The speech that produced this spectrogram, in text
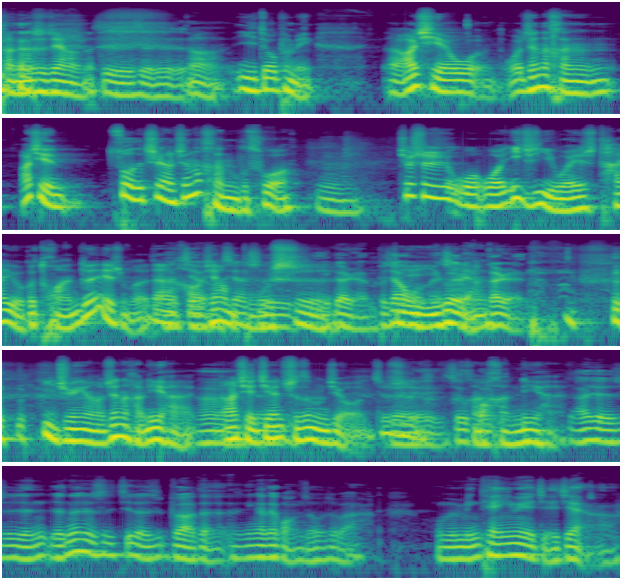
可能是这样的，是是是啊，e dopamine，而且我我真的很，而且做的质量真的很不错，嗯。就是我我一直以为是他有个团队什么，但好像不是一个人，不像我们是两个人。义军啊，真的很厉害，而且坚持这么久，就是就很很厉害。而且是人人的是记得是不知道在应该在广州是吧？我们明天音乐节见啊！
